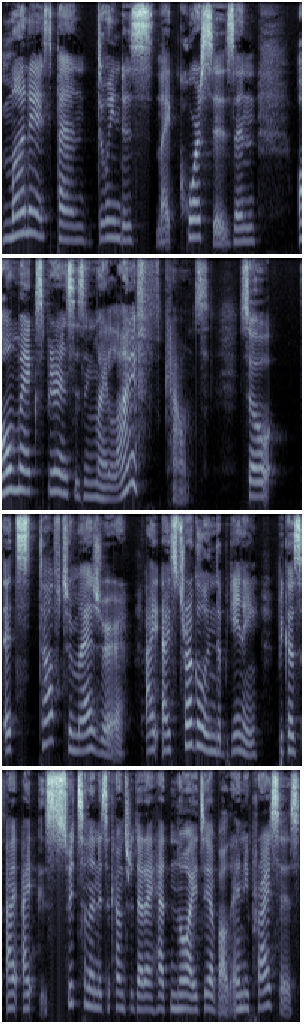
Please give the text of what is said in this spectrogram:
money I spent doing this like courses and all my experiences in my life counts. So it's tough to measure. I, I struggle in the beginning because I, I Switzerland is a country that I had no idea about any prices.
